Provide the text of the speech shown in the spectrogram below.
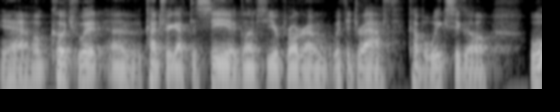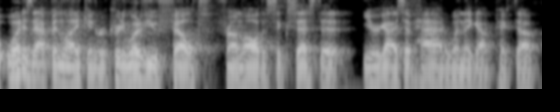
Yeah, well, Coach Witt, uh, the country got to see a glimpse of your program with the draft a couple weeks ago. What has that been like in recruiting? What have you felt from all the success that your guys have had when they got picked up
